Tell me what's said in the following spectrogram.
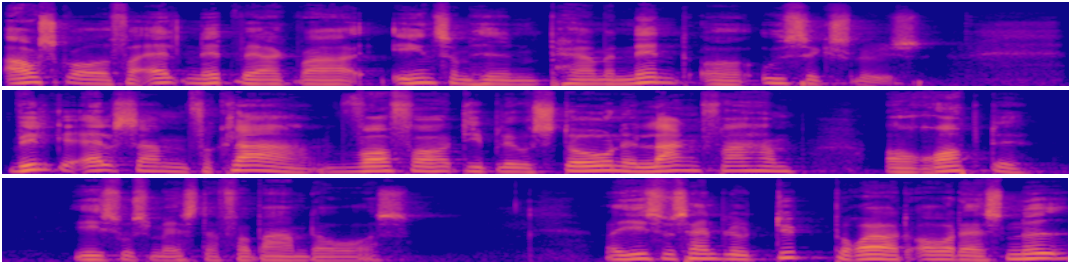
afskåret fra alt netværk, var ensomheden permanent og udsigtsløs hvilket alt sammen forklarer, hvorfor de blev stående langt fra ham og råbte, Jesus Mester, forbarm dig over os. Og Jesus han blev dybt berørt over deres nød,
